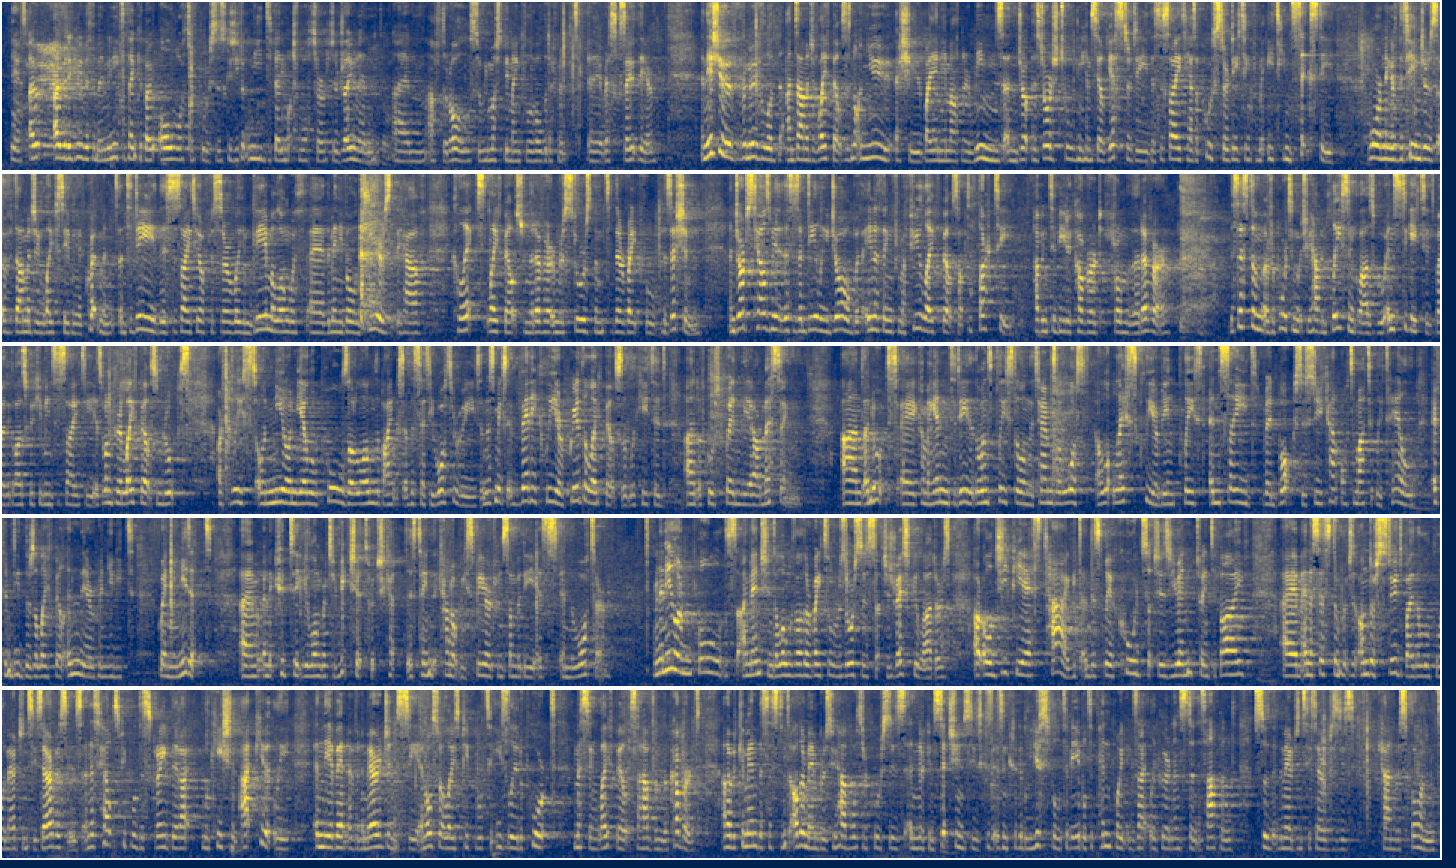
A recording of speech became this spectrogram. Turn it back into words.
Yes, I, I would agree with him, and we need to think about all water courses because you don't need very much water to drown in, um, after all, so we must be mindful of all the different uh, risks out there. And the issue of removal of, and damage of life belts is not a new issue by any manner of means. And as George told me himself yesterday, the Society has a poster dating from 1860 warning of the dangers of damaging life-saving equipment. And today, the Society officer, William Graham, along with uh, the many volunteers that they have, collects life belts from the river and restores them to their rightful position. And George tells me that this is a daily job with anything from a few life belts up to 30 having to be recovered from the river. The system of reporting which we have in place in Glasgow, instigated by the Glasgow Humane Society, is one where lifebelts and ropes are placed on neon yellow poles along the banks of the city waterways, and this makes it very clear where the lifebelts are located and, of course, when they are missing. And I note uh, coming in today that the ones placed along the terms are lost, a lot less clear, being placed inside red boxes, so you can't automatically tell if indeed there's a life belt in there when you need, when you need it. Um, and it could take you longer to reach it, which is time that cannot be spared when somebody is in the water. And the and poles I mentioned, along with other vital resources such as rescue ladders, are all GPS tagged and display a code such as UN 25 um, in a system which is understood by the local emergency services. And this helps people describe their location accurately in the event of an emergency and also allows people to easily report missing life belts to have them recovered. And I would commend the system to other members who have water courses in their constituencies because it is incredibly useful to be able to pinpoint exactly where an incident has happened so that the emergency services can respond.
